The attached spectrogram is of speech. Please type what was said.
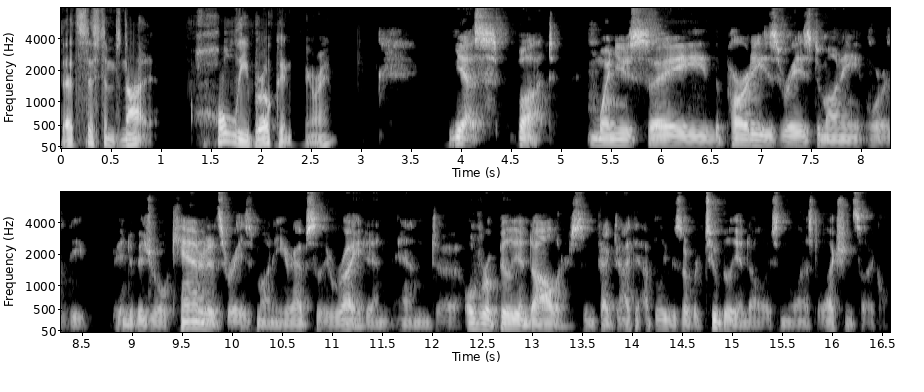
that system's not wholly broken, right? Yes, but when you say the parties raised money or the individual candidates raised money, you're absolutely right, and and uh, over a billion dollars. In fact, I, th- I believe it was over two billion dollars in the last election cycle.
